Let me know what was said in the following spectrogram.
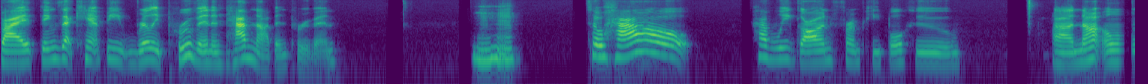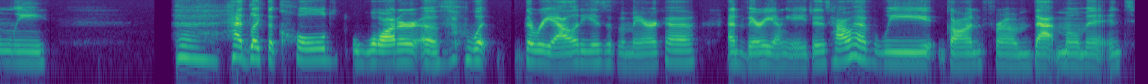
by things that can't be really proven and have not been proven mm-hmm. so how have we gone from people who uh, not only had like the cold water of what the reality is of America at very young ages. How have we gone from that moment into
